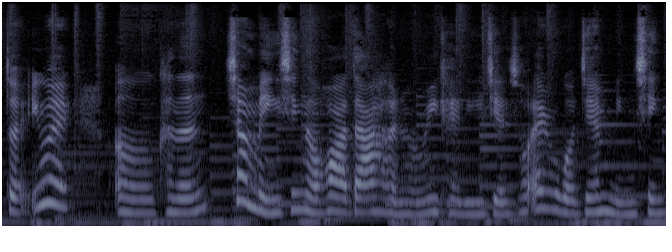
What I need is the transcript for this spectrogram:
对，因为呃，可能像明星的话，大家很容易可以理解说，哎，如果今天明星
